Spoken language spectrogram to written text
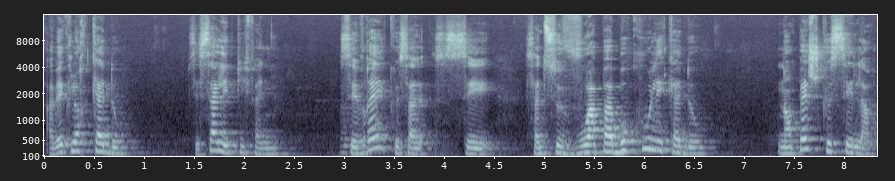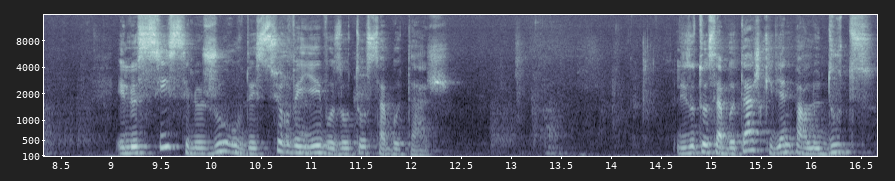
avec leurs cadeaux. C'est ça l'épiphanie. C'est vrai que ça, ça ne se voit pas beaucoup les cadeaux. N'empêche que c'est là. Et le 6, c'est le jour où vous devez surveiller vos autosabotages. Les autosabotages qui viennent par le doute.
